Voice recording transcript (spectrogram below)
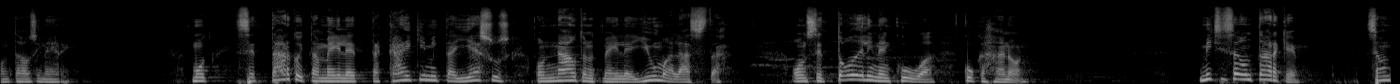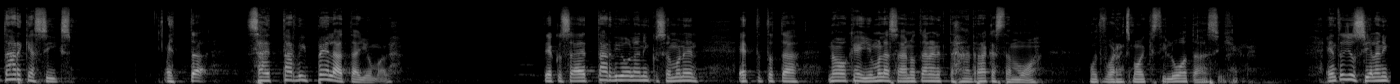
on täysin eri. Mutta se tarkoittaa meille, että kaikki mitä Jeesus on näyttänyt meille Jumalasta, on se todellinen kuva, kuka hän on. Miksi se on tärkeä? Se on tärkeä siksi, että sä et tarvi pelätä Jumalaa. Tiedätkö, sä et tarvi olla niin semmoinen, että tota, no okei, Jumala sanoo tänään, että hän rakastaa mua, mutta voidaanko mä oikeasti luottaa siihen? Entä jos siellä niin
